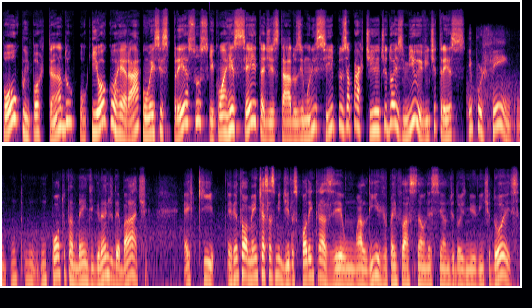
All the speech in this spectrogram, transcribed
pouco importando o que ocorrerá com esses preços e com a receita de estados e municípios a partir de 2023. E por fim, um, um ponto também de grande debate é que eventualmente essas medidas podem trazer um alívio para a inflação nesse ano de 2022,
